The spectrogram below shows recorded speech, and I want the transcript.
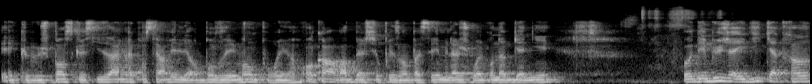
et que je pense que s'ils arrivent à conserver leurs bons éléments, on pourrait encore avoir de belles surprises en passé. Mais là, je vois Grenoble gagner. Au début, j'avais dit 4-1,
